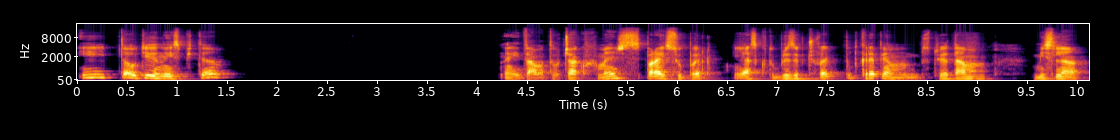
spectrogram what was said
И той отиде на изпита. Нали, двамата очаквахме, ще се справи супер. И аз като близък човек подкрепям, стоя там, мисля.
